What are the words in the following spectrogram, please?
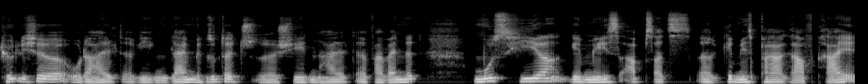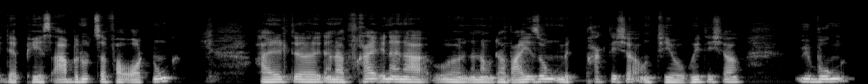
tödliche oder halt äh, gegen bleibende Gesundheitsschäden halt äh, verwendet, muss hier gemäß Absatz, äh, gemäß Paragraph 3 der PSA-Benutzerverordnung halt äh, in einer frei in einer äh, in einer Unterweisung mit praktischer und theoretischer Übung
